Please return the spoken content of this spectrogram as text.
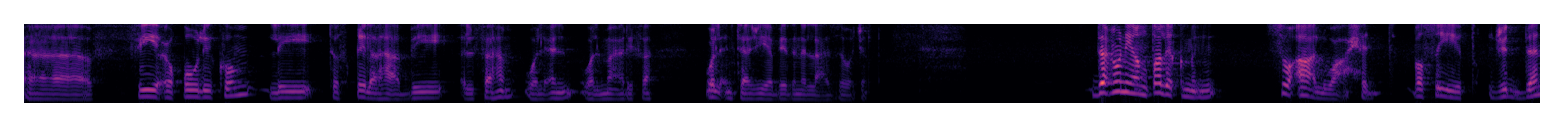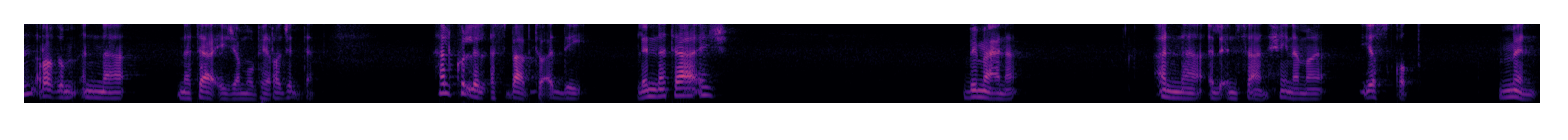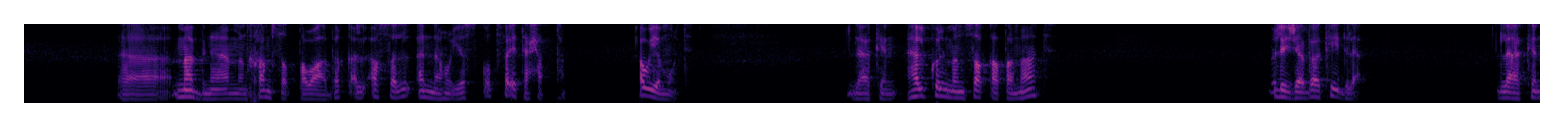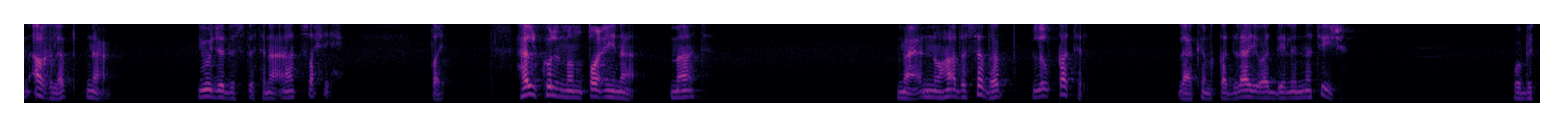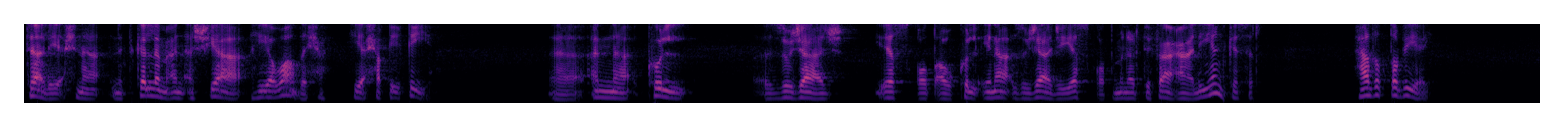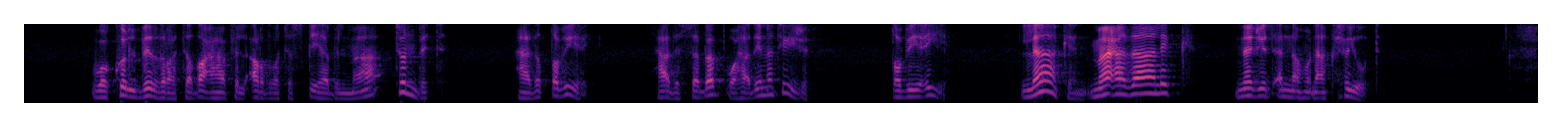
آه، في عقولكم لتثقلها بالفهم والعلم والمعرفة والإنتاجية بإذن الله عز وجل. دعوني أنطلق من سؤال واحد بسيط جدا رغم أن نتائجه مبهرة جدا. هل كل الأسباب تؤدي للنتائج؟ بمعنى أن الإنسان حينما يسقط من آه، مبنى من خمسة طوابق الأصل أنه يسقط فيتحطم أو يموت. لكن هل كل من سقط مات؟ الإجابة أكيد لا. لكن أغلب نعم يوجد استثناءات صحيح. هل كل من طعن مات؟ مع أنه هذا سبب للقتل لكن قد لا يؤدي للنتيجة. وبالتالي إحنا نتكلم عن أشياء هي واضحة هي حقيقية. آه، أن كل زجاج يسقط أو كل إناء زجاجي يسقط من ارتفاع عالي ينكسر. هذا الطبيعي. وكل بذرة تضعها في الأرض وتسقيها بالماء تنبت. هذا الطبيعي هذا السبب وهذه النتيجة طبيعية. لكن مع ذلك نجد أن هناك حيود.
